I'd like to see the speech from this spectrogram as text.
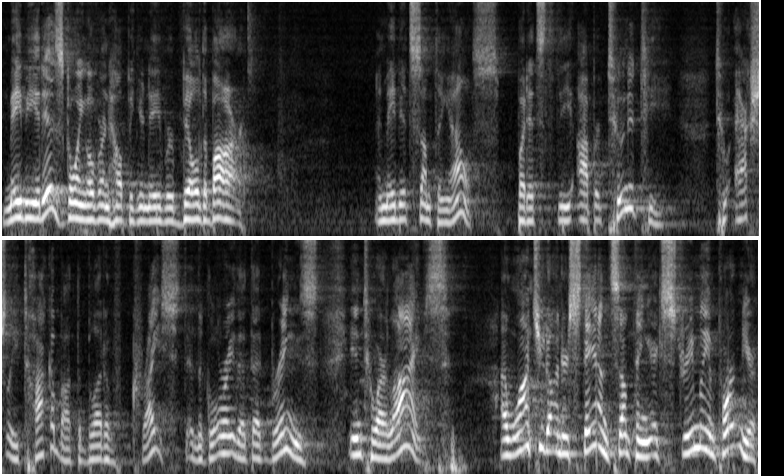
Maybe it is going over and helping your neighbor build a bar. And maybe it's something else, but it's the opportunity to actually talk about the blood of Christ and the glory that that brings into our lives. I want you to understand something extremely important here.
